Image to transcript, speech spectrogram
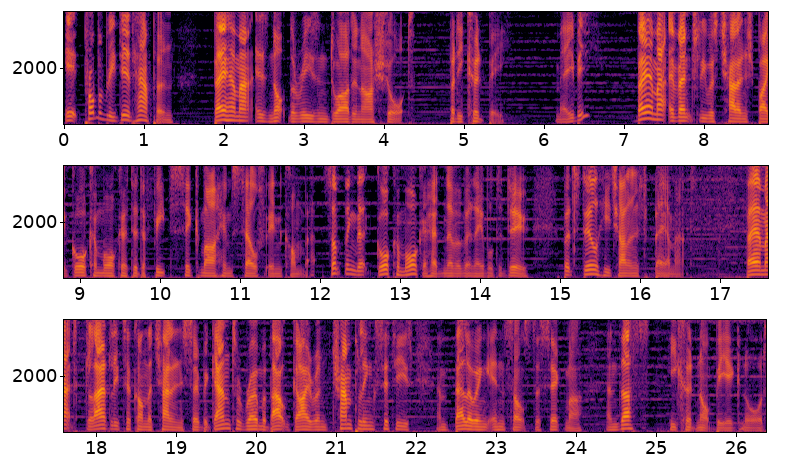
it probably did happen. Behemat is not the reason Duardin are short, but he could be. Maybe? Behemat eventually was challenged by Gorka Morka to defeat Sigmar himself in combat, something that Gorka Morka had never been able to do, but still he challenged Behemat. Behemat gladly took on the challenge, so began to roam about Ghyran, trampling cities and bellowing insults to Sigmar, and thus he could not be ignored.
